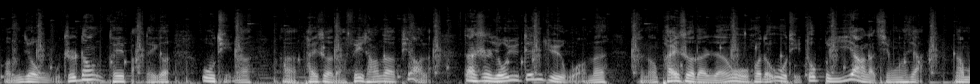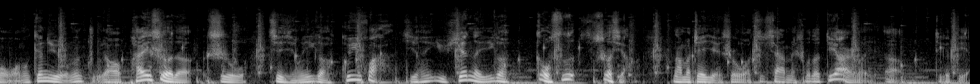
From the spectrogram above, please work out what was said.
我们就五支灯可以把这个物体呢啊拍摄的非常的漂亮。但是由于根据我们可能拍摄的人物或者物体都不一样的情况下，那么我们根据我们主要拍摄的事物进行一个规划，进行预先的一个构思设想。那么这也是我下面说的第二个啊这个点。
